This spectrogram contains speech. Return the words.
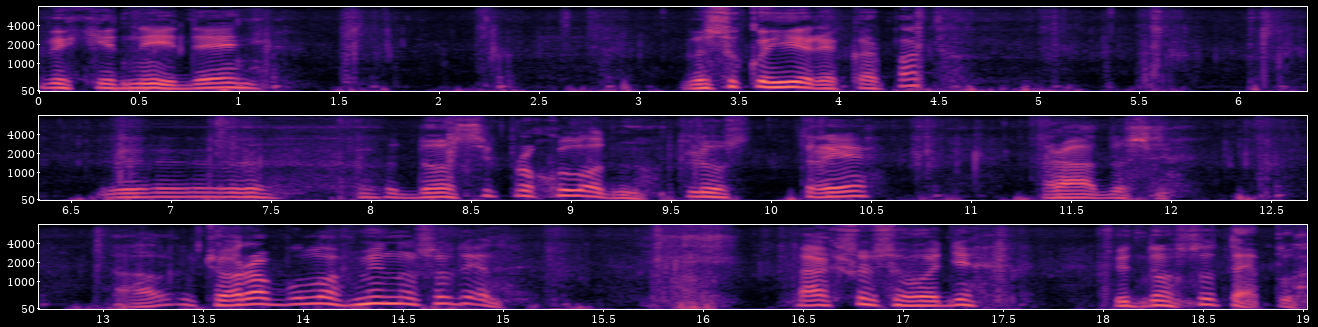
вихідний день. Високогір'я Карпат. Е, Досить прохолодно, плюс 3 градуси. Але вчора було мінус один. Так що сьогодні відносно тепло.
